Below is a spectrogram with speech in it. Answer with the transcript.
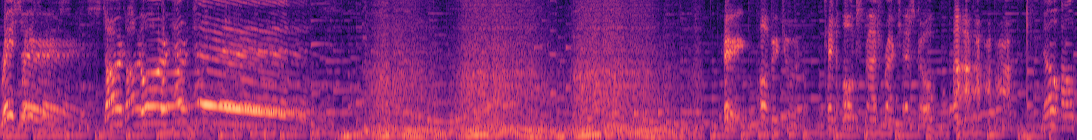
Racers, start, your engines! Hey, Hobby Dude, can Hulk smash Francesco? No, Hulk.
